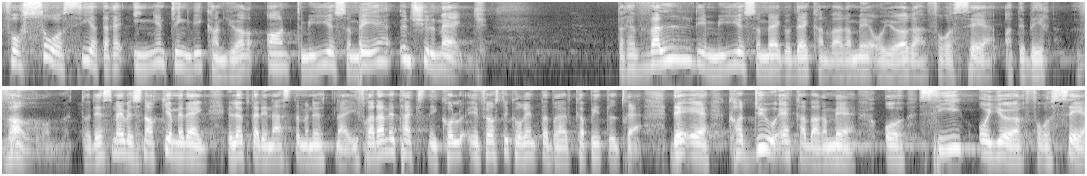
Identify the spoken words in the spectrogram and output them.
for så å si at det er ingenting vi kan gjøre annet mye som be? Unnskyld meg. Det er veldig mye som meg og det kan være med å gjøre for å se at det blir varmt og Det som jeg vil snakke med deg i løpet av de neste minuttene fra denne teksten i 1. Korinterbrev kapittel 3, det er hva du og jeg kan være med og si og gjøre for å se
